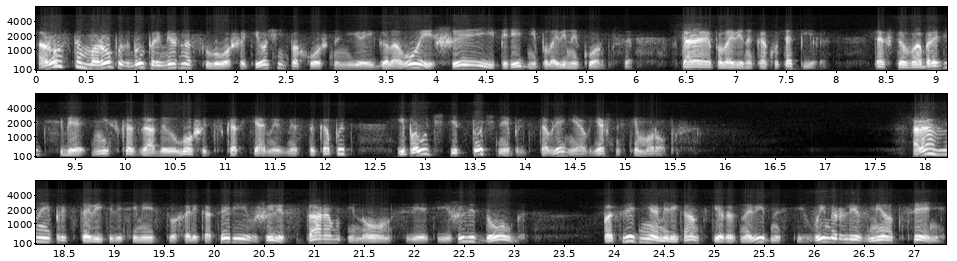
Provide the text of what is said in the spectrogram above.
Ростом Моропус был примерно с лошадь и очень похож на нее и головой, и шеей, и передней половиной корпуса, вторая половина как у тапира. Так что вообразите себе низкозадую лошадь с когтями вместо копыт и получите точное представление о внешности Моропуса. Разные представители семейства халикотериев жили в старом и новом свете и жили долго. Последние американские разновидности вымерли в миоцене,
